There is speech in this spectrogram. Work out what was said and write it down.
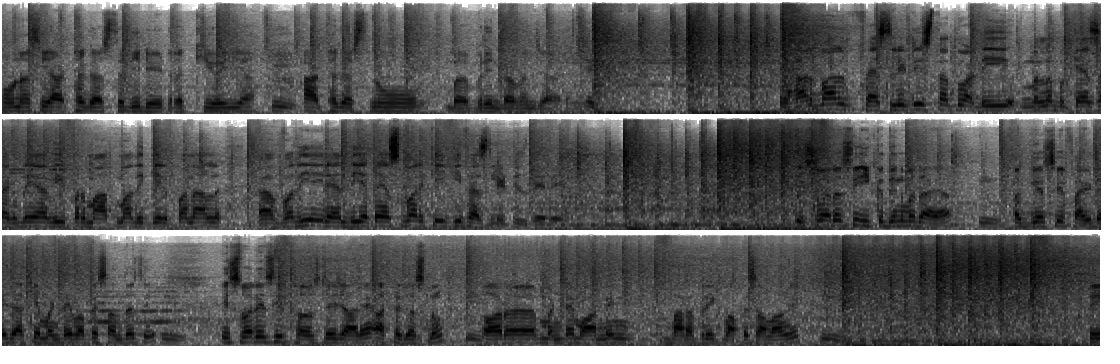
ਹੁਣ ਅਸੀਂ 8 ਅਗਸਤ ਦੀ ਡੇਟ ਰੱਖੀ ਹੋਈ ਆ। 8 ਅਗਸਤ ਨੂੰ ਬ- ਵਰਿੰਦਾਵਨ ਜਾ ਰਹੇ ਹਾਂ। ਹਰ ਵਾਰ ਫੈਸਿਲਿਟੀਆਂ ਤਾਂ ਤੁਹਾਡੀ ਮਤਲਬ ਕਹਿ ਸਕਦੇ ਆ ਵੀ ਪ੍ਰਮਾਤਮਾ ਦੀ ਕਿਰਪਾ ਨਾਲ ਵਧੀਆ ਹੀ ਰਹਿੰਦੀ ਹੈ ਤਾਂ ਇਸ ਵਾਰ ਕੀ ਕੀ ਫੈਸਿਲਿਟੀਆਂ ਦੇ ਰਹੇ ਹੋ? ਇਸ ਵਾਰ ਅਸੀਂ ਇੱਕ ਦਿਨ ਵਧਾਇਆ। ਅੱਗੇ ਅਸੀਂ ਫਰਾਈਡੇ ਜਾ ਕੇ ਮੰਡੇ ਵਾਪਸ ਆਉਂਦੇ ਸੀ। ਇਸ ਵਾਰ ਅਸੀਂ ਥਰਸਡੇ ਜਾ ਰਹੇ ਹਾਂ 8 ਅਗਸਤ ਨੂੰ। ਔਰ ਮੰਡੇ ਮਾਰਨਿੰਗ 12 ਤਰੀਕ ਵਾਪਸ ਆਵਾਂਗੇ। ਤੇ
